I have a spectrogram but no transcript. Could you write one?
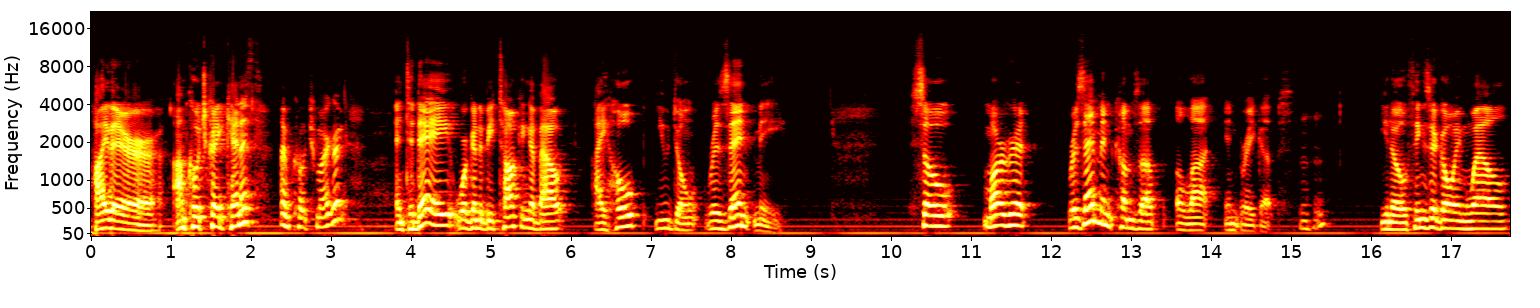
Hi there, I'm Coach Craig Kenneth, I'm Coach Margaret. and today we're going to be talking about I hope you don't resent me. So, Margaret, resentment comes up a lot in breakups. Mm-hmm. You know, things are going well,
